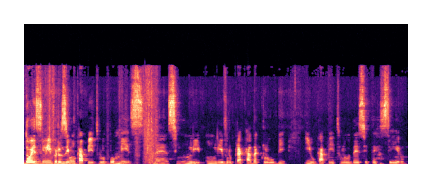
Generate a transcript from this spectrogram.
dois livros e um capítulo por mês, né? Assim, um, li um livro para cada clube e o capítulo desse terceiro.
